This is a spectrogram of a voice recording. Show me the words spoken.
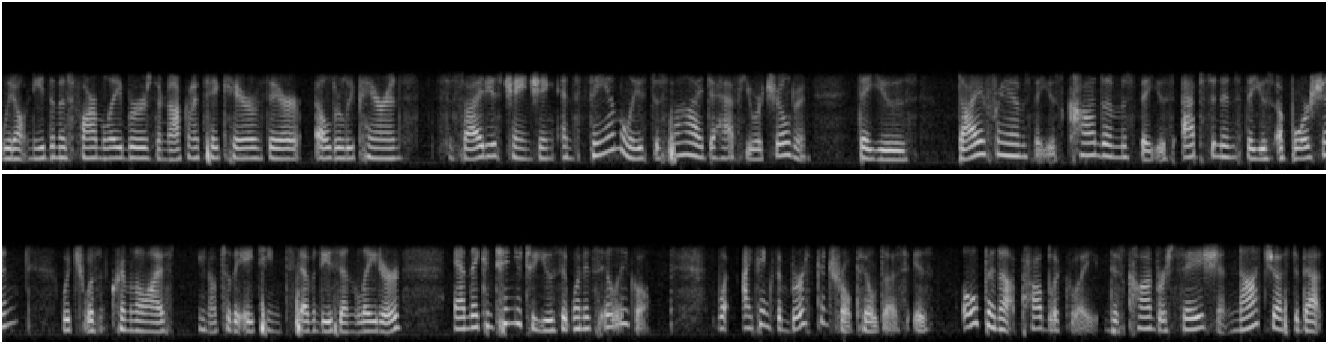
We don't need them as farm laborers. They're not going to take care of their elderly parents. Society is changing, and families decide to have fewer children. They use diaphragms, they use condoms, they use abstinence, they use abortion, which wasn't criminalized, you know, to the 1870s and later, and they continue to use it when it's illegal. What I think the birth control pill does is open up publicly this conversation, not just about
